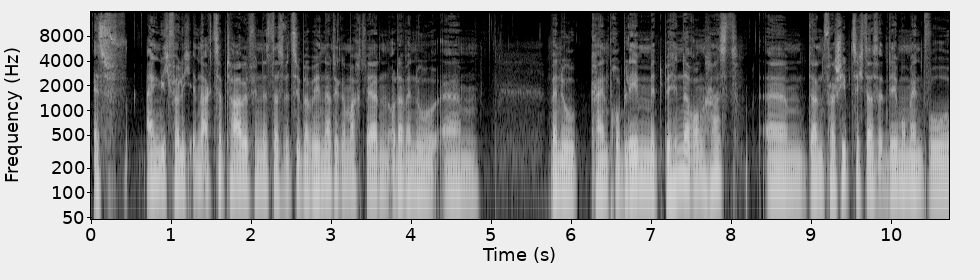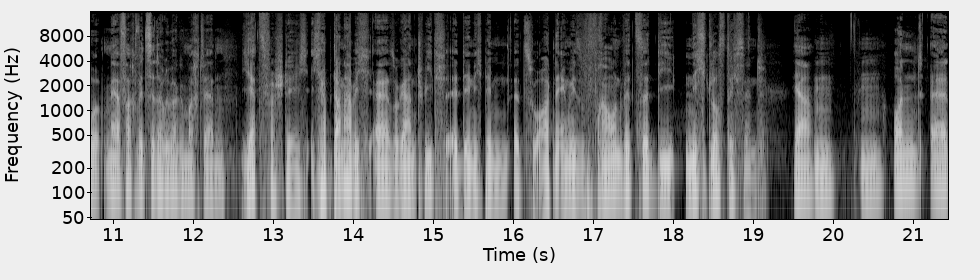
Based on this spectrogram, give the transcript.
es eigentlich völlig inakzeptabel findest, dass Witze über Behinderte gemacht werden oder wenn du ähm, wenn du kein Problem mit Behinderung hast, ähm, dann verschiebt sich das in dem Moment, wo mehrfach Witze darüber gemacht werden. Jetzt verstehe ich. Ich habe dann habe ich äh, sogar einen Tweet, äh, den ich dem äh, zuordne, irgendwie so Frauenwitze, die nicht lustig sind. Ja. Mhm. Mhm. Und äh,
